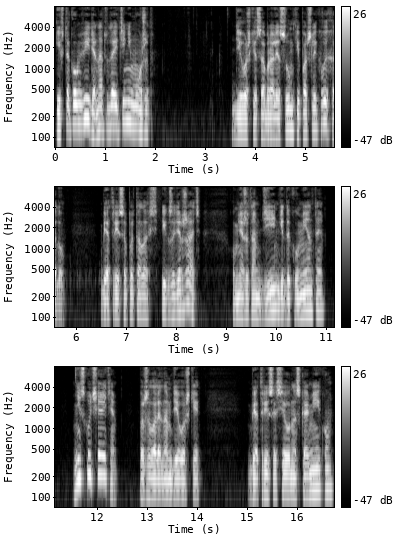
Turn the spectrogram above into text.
и в таком виде она туда идти не может. Девушки собрали сумки и пошли к выходу. Беатриса пыталась их задержать. «У меня же там деньги, документы». «Не скучайте», — пожелали нам девушки. Беатриса села на скамейку,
